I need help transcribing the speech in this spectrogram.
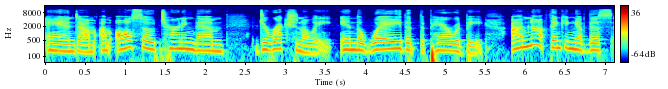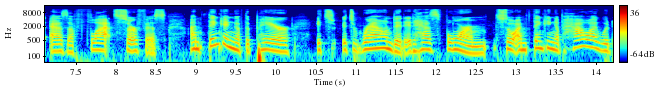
and um, I'm also turning them directionally in the way that the pear would be. I'm not thinking of this as a flat surface. I'm thinking of the pear it's it's rounded, it has form. So I'm thinking of how I would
